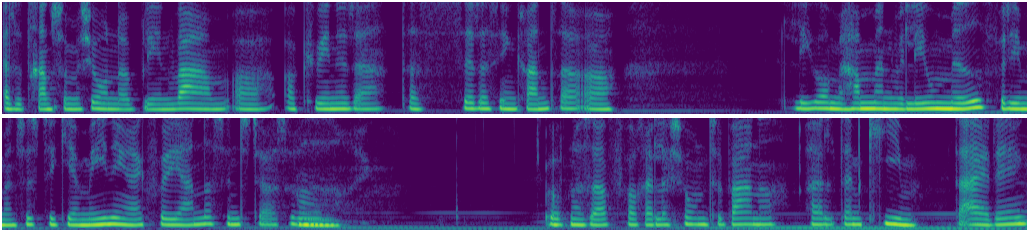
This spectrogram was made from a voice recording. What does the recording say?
altså transformationen og blive en varm og, og kvinde, der, der sætter sine grænser og lever med ham, man vil leve med, fordi man synes, det giver mening, og ikke fordi andre synes det også. Mm. Åbner sig op for relationen til barnet, og alt den kim, der er i det, ikke?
